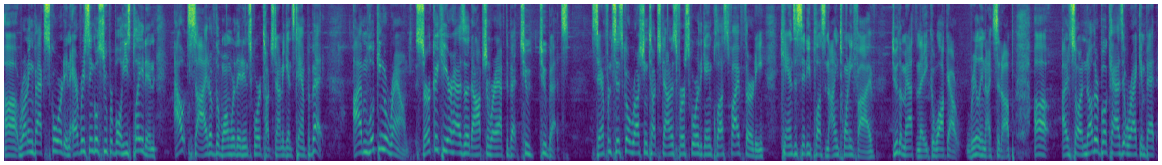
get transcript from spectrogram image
Uh, running back scored in every single Super Bowl he's played in outside of the one where they didn't score a touchdown against Tampa Bay. I'm looking around. Circa here has an option where I have to bet two two bets. San Francisco rushing touchdown is first score of the game plus 530. Kansas City plus 925. Do the math on that. You could walk out really nice it up. Uh, I saw another book has it where I can bet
